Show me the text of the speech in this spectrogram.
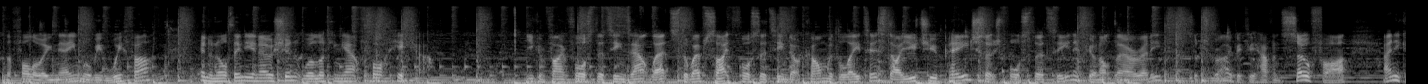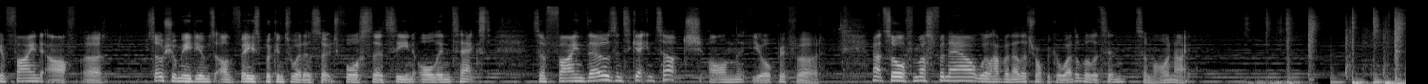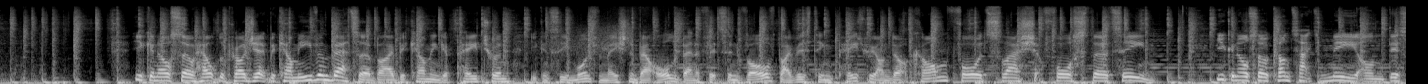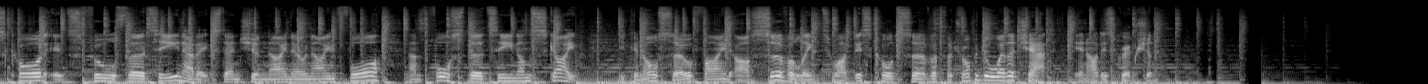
The following name will be Wipha. In the North Indian Ocean, we're looking out for Hikaa. You can find Force 13's outlets, the website force13.com with the latest, our YouTube page, search Force 13 if you're not there already, subscribe if you haven't so far, and you can find our uh, social mediums on Facebook and Twitter, search Force 13 all in text to find those and to get in touch on your preferred. That's all from us for now. We'll have another tropical weather bulletin tomorrow night. You can also help the project become even better by becoming a patron. You can see more information about all the benefits involved by visiting patreon.com forward slash force13. You can also contact me on Discord, it's Fool13 at extension 9094 and Force13 on Skype. You can also find our server link to our Discord server for Tropical Weather Chat in our description.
